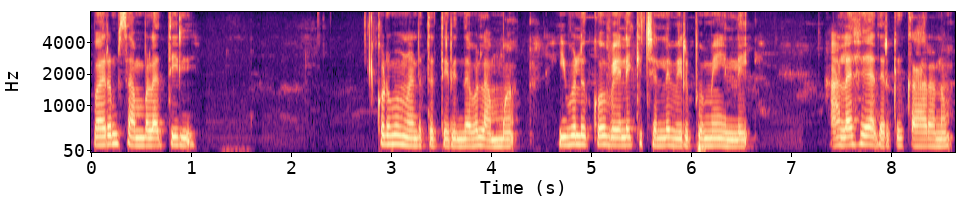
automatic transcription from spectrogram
வரும் சம்பளத்தில் குடும்பம் நடத்த தெரிந்தவள் அம்மா. இவளுக்கோ வேலைக்கு செல்ல விருப்பமே இல்லை. அழகு அதற்கு காரணம்.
